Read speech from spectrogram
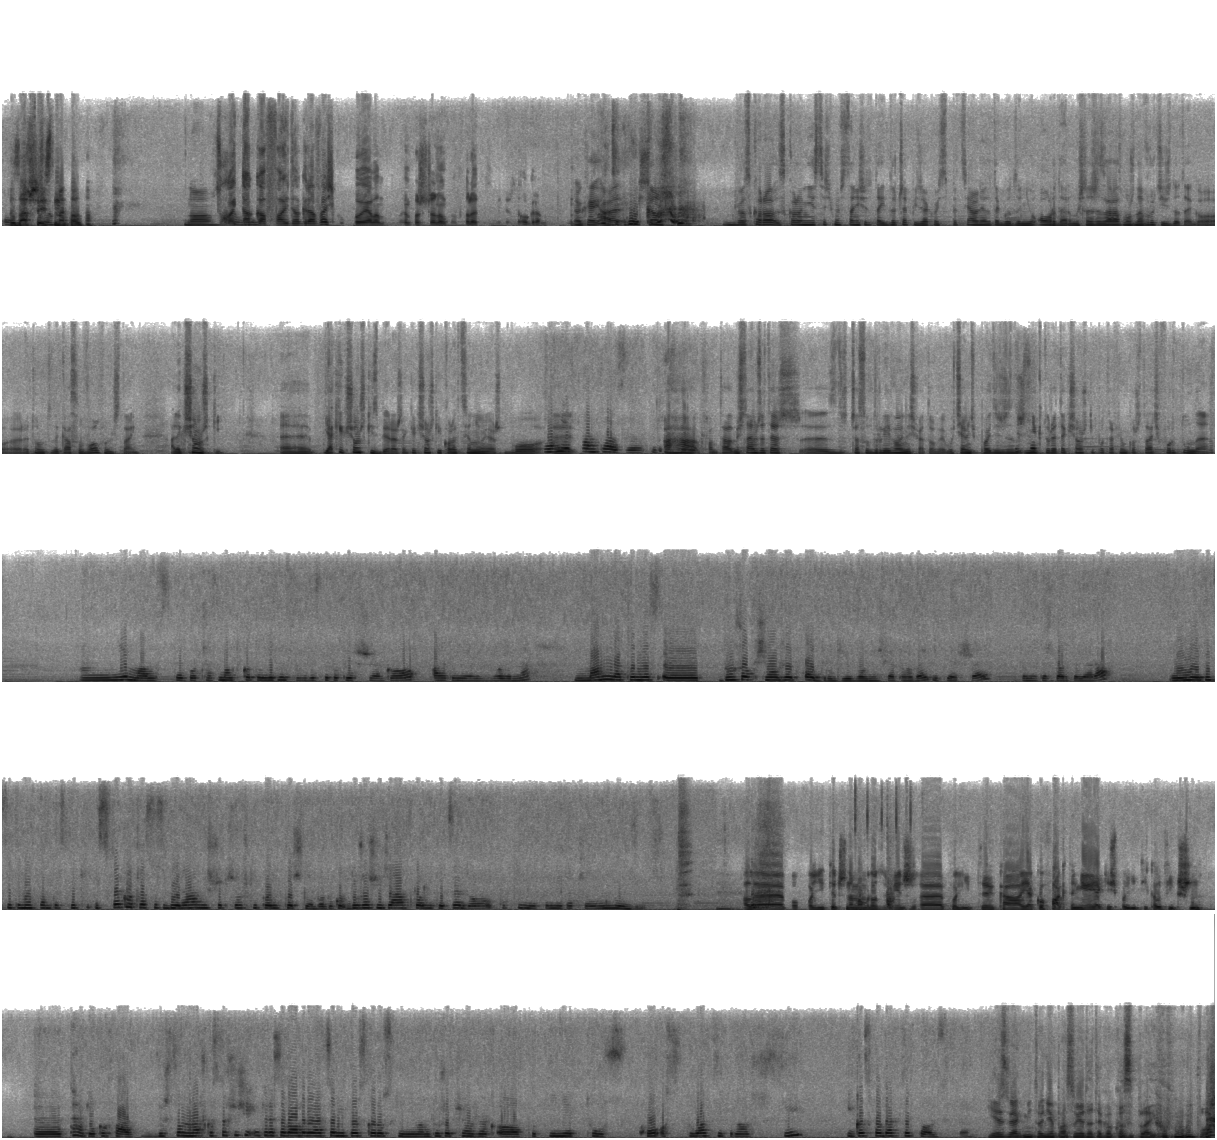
To zawsze jest metoda. No, Słuchaj, taka fajna gra, weź kup, bo ja mam moją pożyczoną konsolę, to sobie też ogram. okej, ale książki. Bo skoro, skoro nie jesteśmy w stanie się tutaj doczepić jakoś specjalnie do tego The New Order, myślę, że zaraz można wrócić do tego e, Return to the Castle Wolfenstein, ale książki. E, jakie książki zbierasz? Jakie książki kolekcjonujesz? Bo Głównie e, fantazy. Aha, fanta- myślałem, że też e, z czasów II wojny światowej, bo chciałem ci powiedzieć, że co? niektóre te książki potrafią kosztować fortunę. Mm, Nie mam z tego czasu, mam tylko tą jedną z XXI, ale to nie jest wojenna. Mam natomiast e, dużo książek o II wojnie światowej i pierwszej, to mnie też bardzo jara. I najwięcej to fantastyki i swego czasu zbierałam jeszcze książki polityczne, bo długo, dużo siedziałam w polityce, dopóki mnie to nie zaczęło nudzić. Ale po polityczne mam rozumieć, że polityka jako fakt, nie jakieś political fiction. E, tak, jako fakt. Wiesz co, na przykład strasznie się interesowałam relacjami polsko-ruskimi. Mam dużo książek o Putinie, Tusku, o sytuacji w Rosji i gospodarce w Polsce. Jezu, jak mi to nie pasuje do tego cosplayu, mój Boże.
